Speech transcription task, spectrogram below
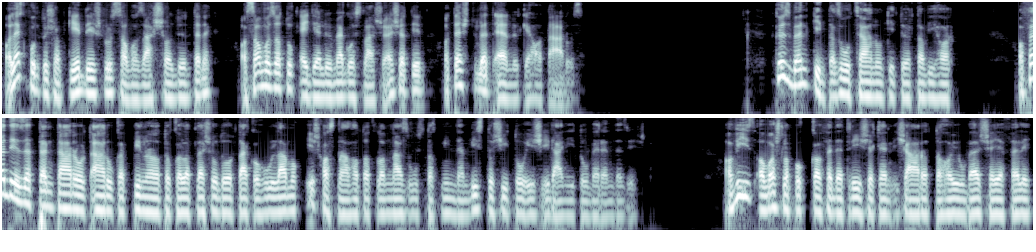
A legfontosabb kérdésről szavazással döntenek, a szavazatok egyenlő megoszlása esetén a testület elnöke határoz. Közben kint az óceánon kitört a vihar. A fedélzetten tárolt árukat pillanatok alatt lesodorták a hullámok, és használhatatlanná zúztak minden biztosító és irányító berendezést. A víz a vaslapokkal fedett réseken is áradt a hajó belseje felé,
